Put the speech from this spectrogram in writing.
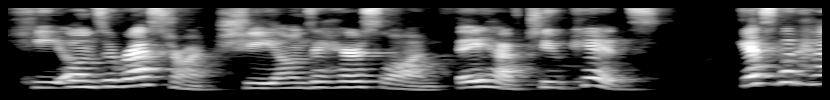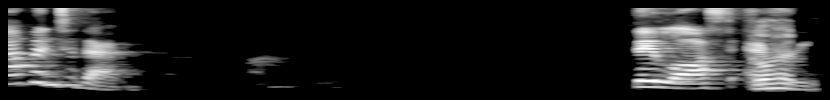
He owns a restaurant. She owns a hair salon. They have two kids. Guess what happened to them? They lost Go ahead. everything.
